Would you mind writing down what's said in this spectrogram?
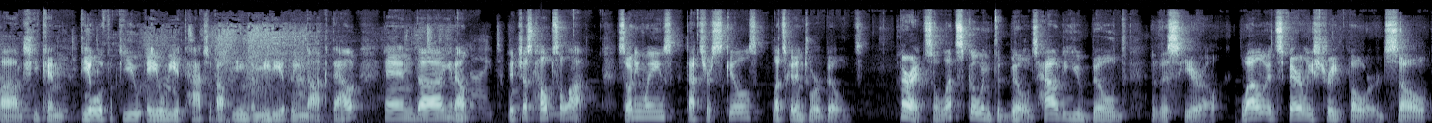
um, she can deal with a few AoE attacks without being immediately knocked out, and uh, you know, it just helps a lot. So anyways, that's her skills. Let's get into her builds. Alright, so let's go into builds. How do you build this hero? Well, it's fairly straightforward. So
